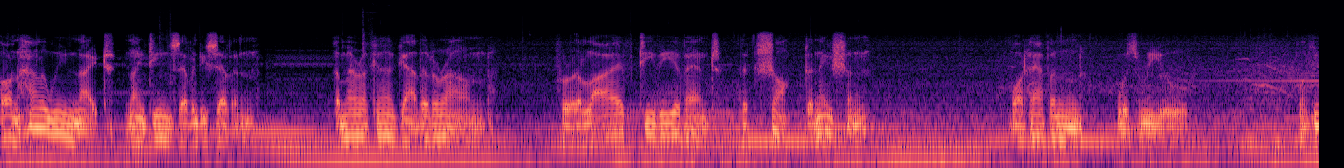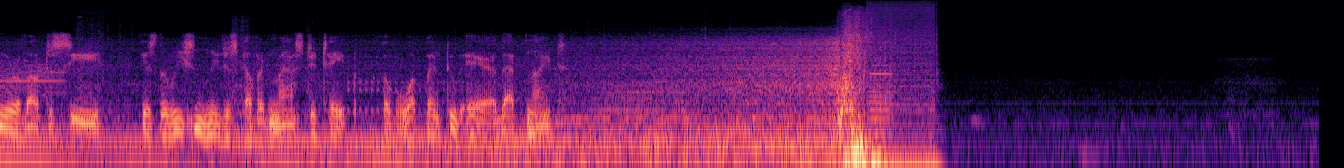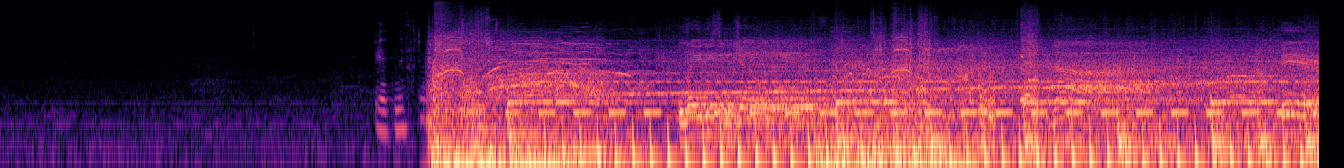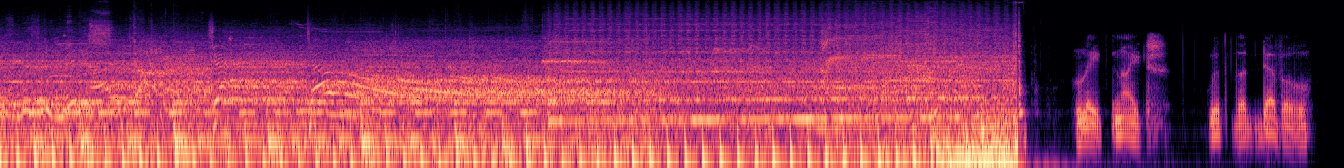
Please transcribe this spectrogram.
On Halloween night, 1977, America gathered around for a live TV event that shocked the nation. What happened was real. What you are about to see is the recently discovered master tape of what went to air that night. with Mr. Ladies and gentlemen, now here's Mr. Midnight Jack Delroy. Late night with the devil.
